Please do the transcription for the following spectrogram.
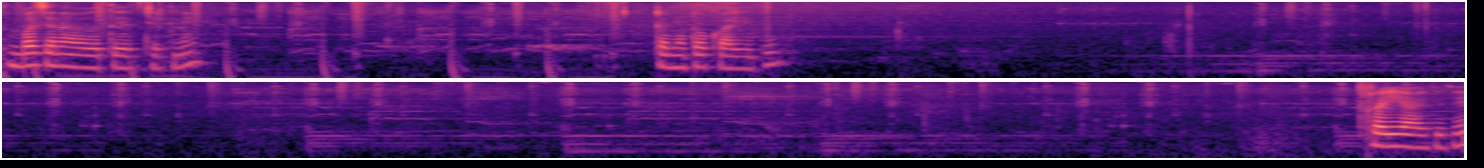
ತುಂಬ ಚೆನ್ನಾಗಾಗುತ್ತೆ ಚಟ್ನಿ. ಟೊಮೊಟೊ ಕಾಯಿದು. ಫ್ರೈ ಆಗಿದೆ.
